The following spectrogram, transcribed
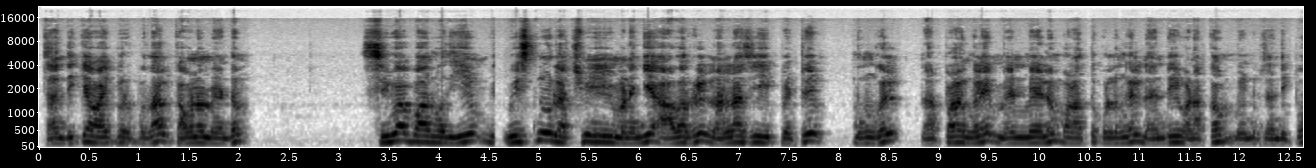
சந்திக்க வாய்ப்பு இருப்பதால் கவனம் வேண்டும். சிவபார்வதியும் விஷ்ணு லட்சுமியையும் வணங்கி அவர்கள் நல்லாசியை பெற்று உங்கள் நற்பழங்களை மென்மேலும் வளர்த்து கொள்ளுங்கள். நன்றி வணக்கம். மீண்டும் சந்திப்போம்.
